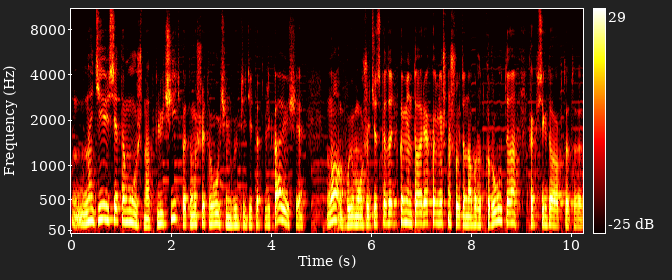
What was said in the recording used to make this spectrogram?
Надеюсь, это можно отключить, потому что это очень выглядит отвлекающе. Но вы можете сказать в комментариях, конечно, что это наоборот круто. Как всегда, кто-то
